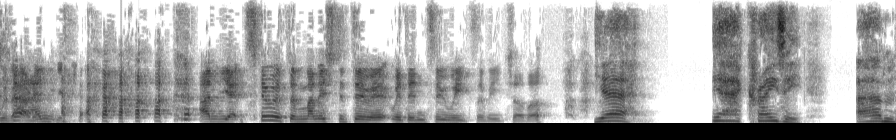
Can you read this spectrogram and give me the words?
without and, it. and yet two of them managed to do it within two weeks of each other. Yeah, yeah, crazy. Um,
